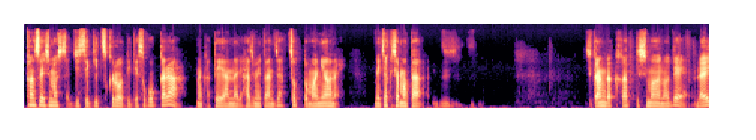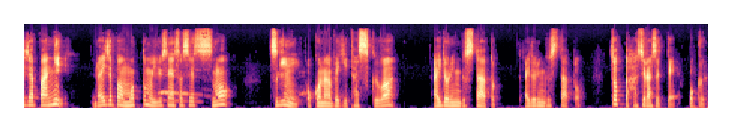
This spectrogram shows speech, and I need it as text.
完成しました。実績作ろうって言って、そこからなんか提案なり始めたんじゃ、ちょっと間に合わない。めちゃくちゃまた、時間がかかってしまうので、ライジャパンにライジャパンを最も優先させつつも、次に行うべきタスクは、アイドリングスタート、アイドリングスタート、ちょっと走らせておく。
